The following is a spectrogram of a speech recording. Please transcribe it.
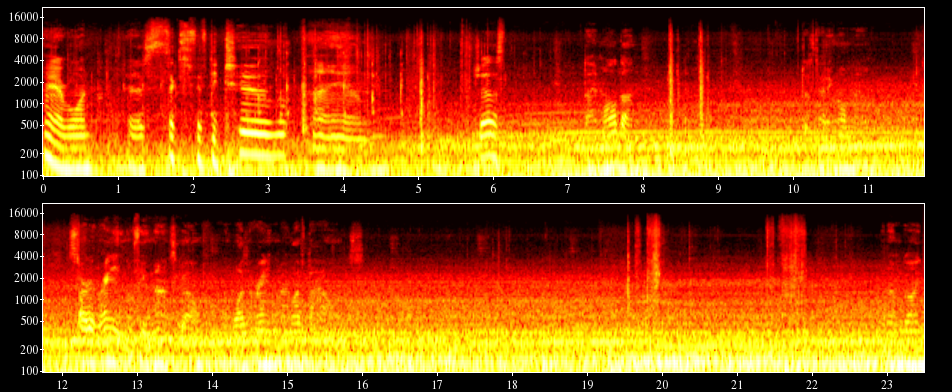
Hey everyone, it is 6.52. I am just, I'm all done. Just heading home now. It started raining a few minutes ago. It wasn't raining when I left the house. But I'm going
